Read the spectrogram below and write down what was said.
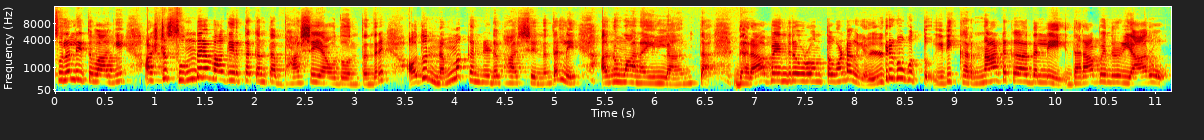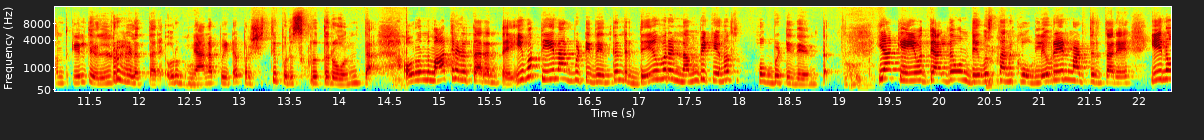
ಸುಲಲಿತವಾಗಿ, ಅಷ್ಟು ಸುಂದರವಾಗಿರ್ತಕ್ಕಂಥ ಭಾಷೆ ಯಾವುದು ಅಂತಂದ್ರೆ, ಅದು ನಮ್ಮ ಕನ್ನಡ ಭಾಷೆ ಅನ್ನೋದ್ರಲ್ಲಿ ಅನುಮಾನ ಇಲ್ಲ ಅಂತ. ದರಾ ಬೇಂದ್ರೆ ಅವರು ಅಂತ ತಗೊಂಡಾಗ ಎಲ್ರಿಗೂ ಗೊತ್ತು, ಇಡೀ ಕರ್ನಾಟಕದಲ್ಲಿ ದರಾಬೇಂದ್ರರು ಅವ್ರು ಯಾರು ಅಂತ ಕೇಳ್ತಾ ಎಲ್ಲರೂ ಹೇಳುತ್ತಾರೆ. ಅವರು ಜ್ಞಾನಪೀಠ ಪ್ರಶಸ್ತಿ ಪುರಸ್ಕೃತರು ಅಂತ. ಅವರೊಂದು ಮಾತು ಹೇಳ್ತಾರಂತೆ ಇವತ್ತು ಏನಾಗ್ಬಿಟ್ಟಿದೆ ಅಂತಂದ್ರೆ ದೇವರ ನಂಬಿಕೆ ಅನ್ನೋದು ಹೋಗ್ಬಿಟ್ಟಿದೆ ಅಂತ. ಯಾಕೆ? ಇವತ್ತು ಯಾವುದೇ ಒಂದು ದೇವಸ್ಥಾನಕ್ಕೆ ಹೋಗ್ಲಿ, ಅವ್ರು ಏನ್ ಮಾಡ್ತಿರ್ತಾರೆ? ಏನೋ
